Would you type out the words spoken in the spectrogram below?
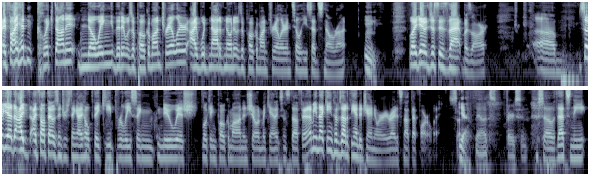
if I hadn't clicked on it knowing that it was a Pokemon trailer, I would not have known it was a Pokemon trailer until he said Snow Mm. Like it just is that bizarre. Um so yeah, I I thought that was interesting. I hope they keep releasing newish looking Pokemon and showing mechanics and stuff. I mean, that game comes out at the end of January, right? It's not that far away. So yeah, yeah, that's very soon. so that's neat.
